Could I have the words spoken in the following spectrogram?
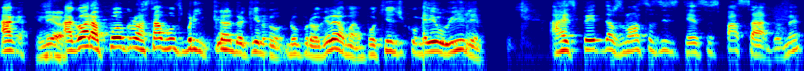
Entendeu? Agora há pouco nós estávamos brincando aqui no, no programa, um pouquinho de comer, e o William, a respeito das nossas existências passadas, né?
